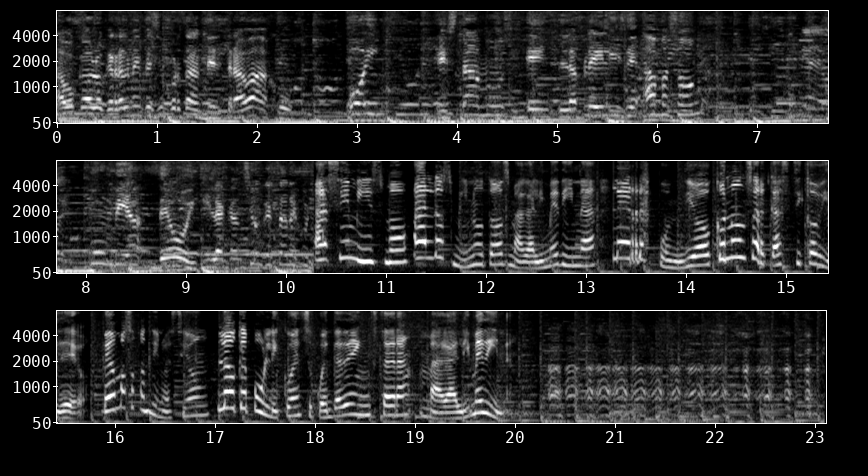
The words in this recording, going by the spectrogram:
abocado a lo que realmente es importante, el trabajo. Hoy estamos en la playlist de Amazon cumbia de hoy y la canción que están escuchando. Asimismo, a los minutos Magali Medina le respondió con un sarcástico video. Veamos a continuación lo que publicó en su cuenta de Instagram Magali Medina.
